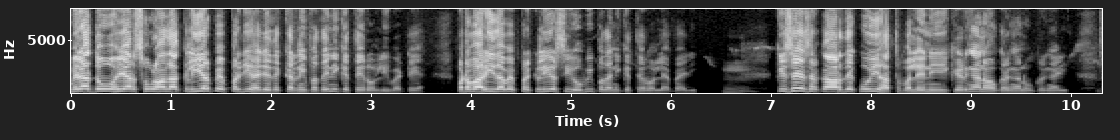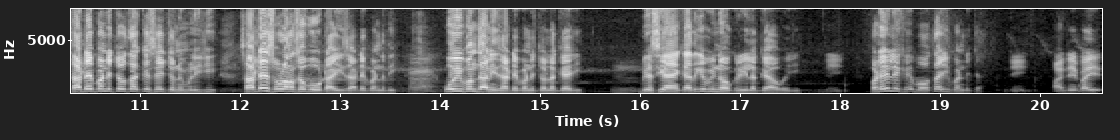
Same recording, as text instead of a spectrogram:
ਮੇਰਾ 2016 ਦਾ ਕਲੀਅਰ ਪੇਪਰ ਜੀ ਹਜੇ ਤੱਕ ਨਹੀਂ ਪਤਾ ਹੀ ਨਹੀਂ ਕਿੱਥੇ ਰੋਲੀ ਬੈਠੇ ਆ। ਪਟਵਾਰੀ ਦਾ ਪੇਪਰ ਕਲੀਅਰ ਸੀ ਉਹ ਵੀ ਪਤਾ ਨਹੀਂ ਕਿੱਥੇ ਰੋਲਿਆ ਪਿਆ ਜੀ। ਕਿਸੇ ਸਰਕਾਰ ਦੇ ਕੋਈ ਹੱਥ ਪੱਲੇ ਨਹੀਂ ਜੀ ਕਿਹੜੀਆਂ ਨੌਕਰੀਆਂ ਨੌਕਰੀਆਂ ਜੀ। ਸਾਡੇ ਪਿੰਡ 'ਚੋਂ ਤਾਂ ਕਿਸੇ 'ਚੋਂ ਨਹੀਂ ਮਿਲੀ ਜੀ। 1650 ਵੋਟ ਆਈ ਸਾਡੇ ਪਿੰਡ ਦੀ। ਕੋਈ ਬੰਦਾ ਨਹੀਂ ਸਾਡੇ ਪਿੰਡ 'ਚੋਂ ਲੱਗਿਆ ਜੀ। ਵੀ ਅਸੀਂ ਐਂ ਕਹਿ ਦਈਏ ਵੀ ਨੌਕਰੀ ਲੱਗਿਆ ਹੋਵੇ ਜੀ। ਪੜ੍ਹੇ ਲਿਖੇ ਬਹੁਤ ਆ ਜੀ ਪਿੰਡ 'ਚ। ਜੀ। ਹਾਂਜੀ ਬਾਈ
